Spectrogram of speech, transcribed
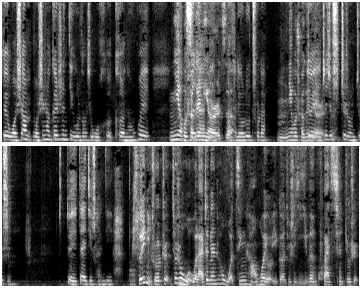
对我上我身上根深蒂固的东西，我可可能会，你也会传给你儿子，把它流露出来。嗯，你也会传给你儿子。对，这就是这种就是，对代际传递。所以你说这就是我我来这边之后，我经常会有一个就是疑问 question，就是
